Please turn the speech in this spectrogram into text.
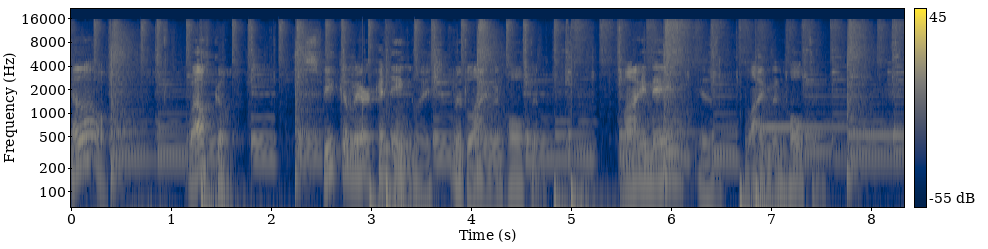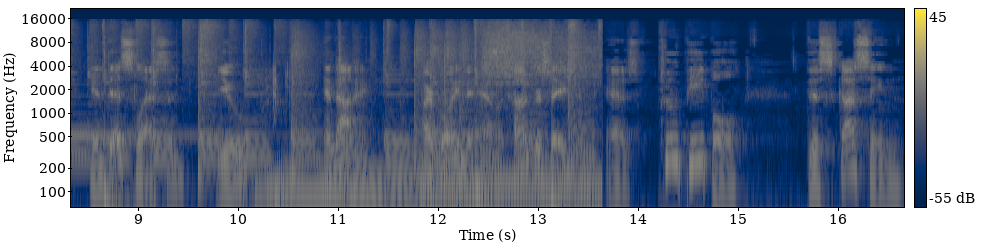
Hello, welcome. Speak American English with Lyman Holton. My name is Lyman Holton. In this lesson, you and I are going to have a conversation as two people discussing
